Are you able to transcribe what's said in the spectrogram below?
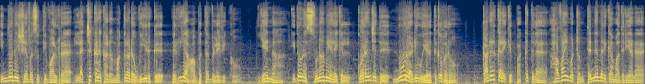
இந்தோனேஷியாவை சுத்தி வாழ்ற லட்சக்கணக்கான மக்களோட உயிருக்கு பெரிய ஆபத்தை விளைவிக்கும். ஏன்னா இதோட சுனாமி அலைகள் குறைஞ்சது நூறு அடி உயரத்துக்கு வரும். கடற்கரைக்கு பக்கத்துல ஹவாய் மற்றும் தென் அமெரிக்கா மாதிரியான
